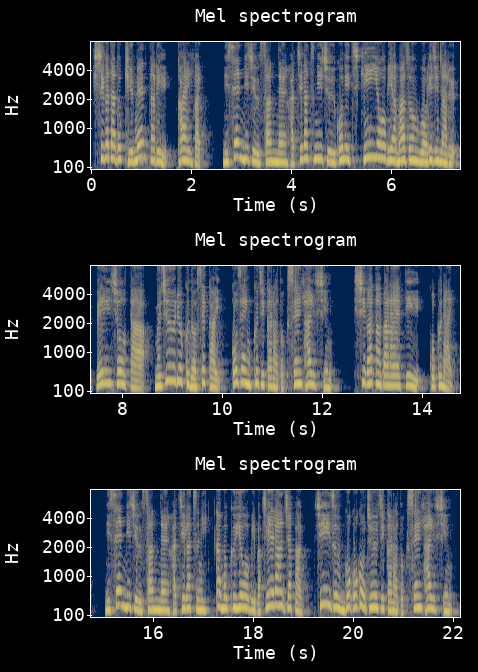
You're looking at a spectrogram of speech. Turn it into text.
ひし形ドキュメンタリー海外。2023年8月25日金曜日アマゾンオリジナル、ウェイン・ショーター、無重力の世界、午前9時から独占配信。ひし形バラエティ、国内。2023年8月3日木曜日バチェラージャパン、シーズン5午後10時から独占配信。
